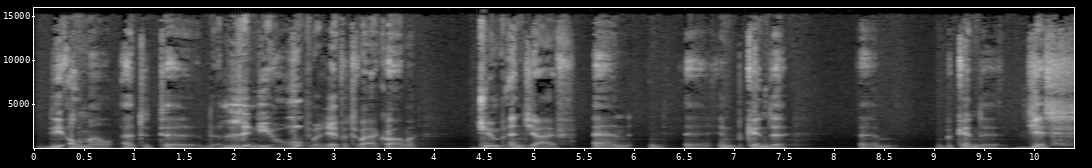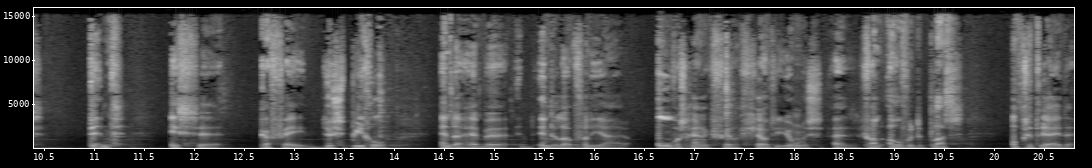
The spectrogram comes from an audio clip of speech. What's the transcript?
die allemaal uit het Lindy Hop repertoire komen. Jump and Jive. En een bekende, um, bekende jazz tent is Café De Spiegel. En daar hebben in de loop van de jaren onwaarschijnlijk veel grote jongens van over de plas opgetreden.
